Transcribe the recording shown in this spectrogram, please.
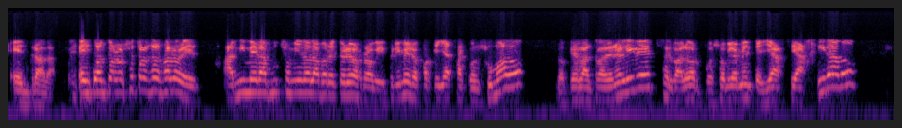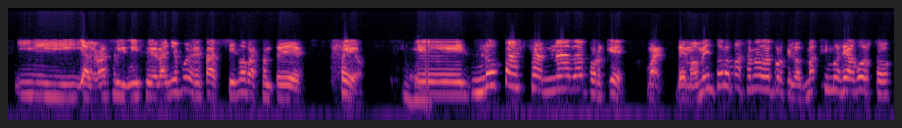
entrada. En cuanto a los otros dos valores, a mí me da mucho miedo el laboratorio Robbie. Primero, porque ya está consumado, lo que es la entrada en el IBEX, el valor, pues obviamente ya se ha girado y, además el inicio del año pues está siendo bastante feo. Eh, no pasa nada, ¿por qué? Bueno, de momento no pasa nada porque los máximos de agosto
